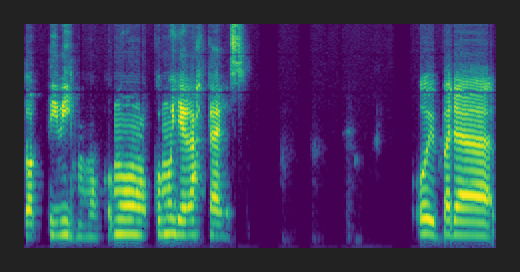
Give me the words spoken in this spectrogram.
tu activismo? ¿Cómo, ¿Cómo llegaste a eso? Hoy, para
